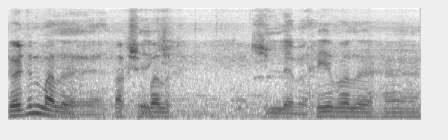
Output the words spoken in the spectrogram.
Gördün mü balığı? Evet, bak şu balık. Killeme. Kıyı balığı. Ha.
